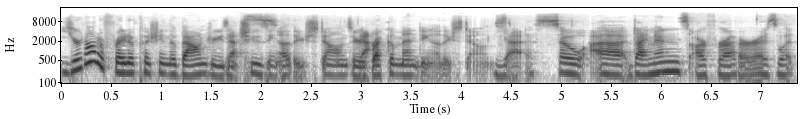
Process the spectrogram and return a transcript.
you're not afraid of pushing the boundaries yes. and choosing other stones or yeah. recommending other stones. Yes. So uh, diamonds are forever, is what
